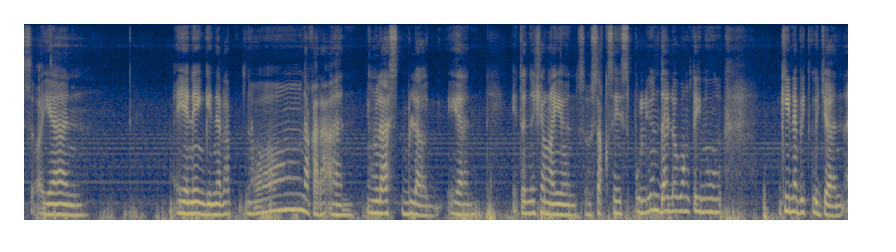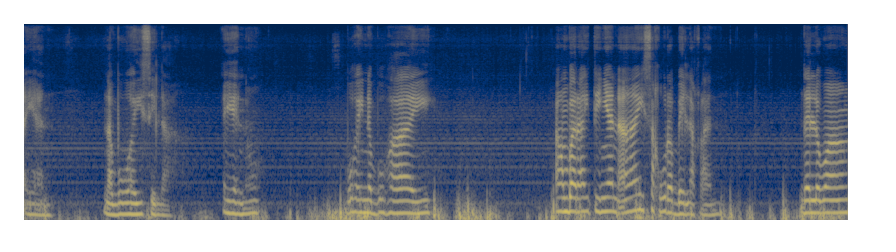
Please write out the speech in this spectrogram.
So, ayan. Ayan na yung ginarap noong nakaraan. Yung last vlog. Ayan. Ito na siya ngayon. So, successful yung dalawang tinu kinabit ko dyan. Ayan. Nabuhay sila. Ayan, no. Buhay na buhay. Ang variety niyan ay Sakura Belacan. Dalawang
